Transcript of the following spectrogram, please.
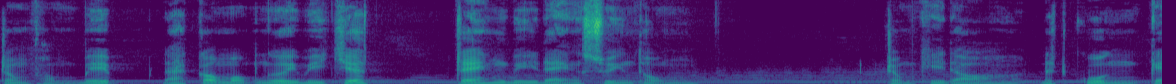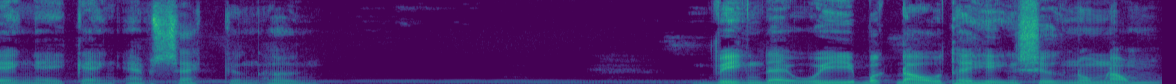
Trong phòng bếp đã có một người bị chết, trán bị đạn xuyên thủng. Trong khi đó, địch quân càng ngày càng áp sát gần hơn. Viên đại úy bắt đầu thể hiện sự nôn nóng.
